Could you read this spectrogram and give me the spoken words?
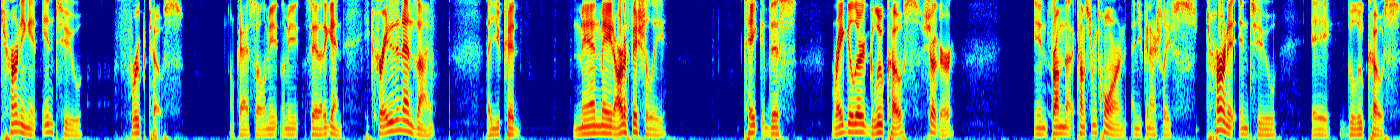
turning it into fructose. Okay, so let me let me say that again. He created an enzyme that you could man-made artificially take this regular glucose sugar in from that comes from corn and you can actually turn it into a glucose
